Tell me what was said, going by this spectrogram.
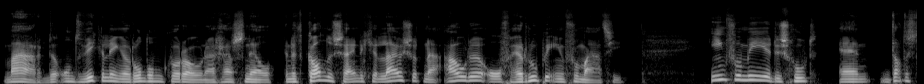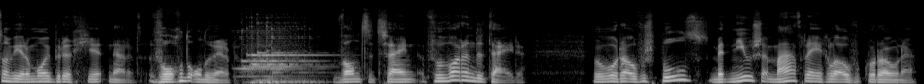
Maar de ontwikkelingen rondom corona gaan snel en het kan dus zijn dat je luistert naar oude of herroepen informatie. Informeer je dus goed en dat is dan weer een mooi brugje naar het volgende onderwerp. Want het zijn verwarrende tijden. We worden overspoeld met nieuws en maatregelen over corona.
